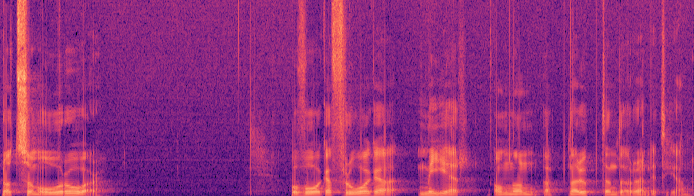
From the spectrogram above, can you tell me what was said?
något som oroar. Och våga fråga mer om någon öppnar upp den dörren lite grann.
